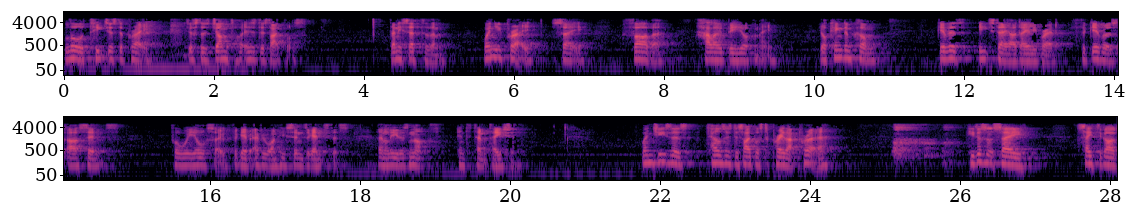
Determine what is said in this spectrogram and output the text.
Lord, teach us to pray, just as John taught his disciples. Then he said to them, When you pray, say, Father, hallowed be your name. Your kingdom come. Give us each day our daily bread. Forgive us our sins, for we also forgive everyone who sins against us. And lead us not into temptation. When Jesus tells his disciples to pray that prayer, he doesn't say, say to God,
